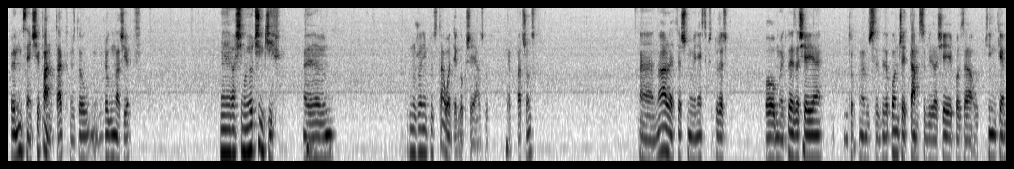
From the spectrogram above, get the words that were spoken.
w pewnym sensie fan, tak? Że to że oglądacie e, właśnie moje odcinki. Yy, Mnożenie plus stałe tego przejazdu, tak patrząc. E, No ale też mówię, nie chcę przedłużać, bo mówię, tutaj zasieję, to sobie dokończę, tam sobie zasieję poza odcinkiem.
